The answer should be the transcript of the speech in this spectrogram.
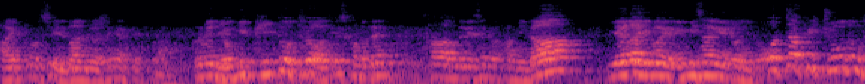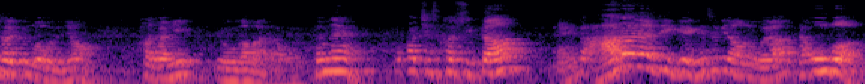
by 플러스 일반주어 생각했구나. 그러면 여기 be thought를 어떻게 생각하면 돼? 사람들이 생각합니다. 얘가 이거 의미상의 주어니까 어차피 주어 동사였던 거거든요. 타단이 용감하다고. 됐네. 똑같이 해석할 수 있다. 그러니까 알아야지 이게 해석이 나오는 거야. 자, 5번.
